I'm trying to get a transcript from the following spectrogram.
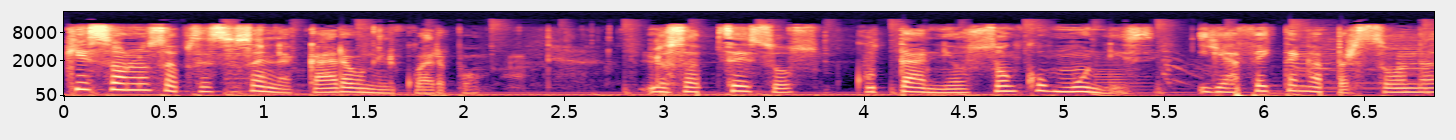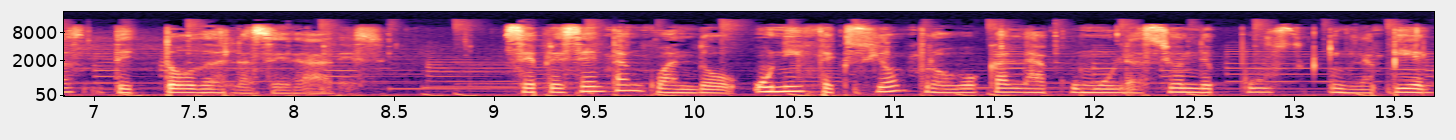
¿Qué son los abscesos en la cara o en el cuerpo? Los abscesos cutáneos son comunes y afectan a personas de todas las edades. Se presentan cuando una infección provoca la acumulación de pus en la piel.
